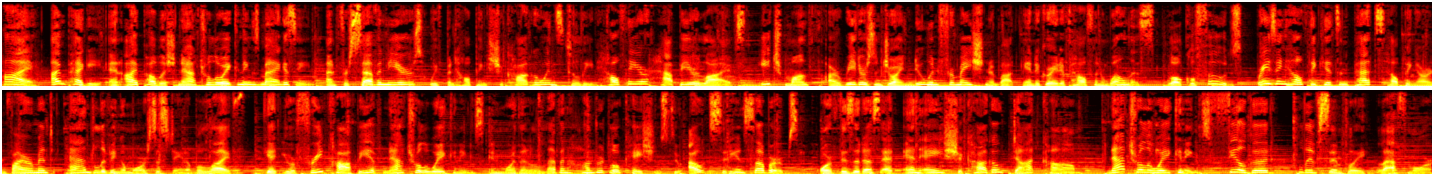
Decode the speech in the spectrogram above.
Hi, I'm Peggy, and I publish Natural Awakenings magazine. And for seven years, we've been helping Chicagoans to lead healthier, happier lives. Each month, our readers enjoy new information about integrative health and wellness, local foods, raising healthy kids and pets, helping our environment, and living a more sustainable life. Get your free copy of Natural Awakenings in more than 1,100 locations throughout city and suburbs, or visit us at nachicago.com. Natural Awakenings. Feel good, live simply, laugh more.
